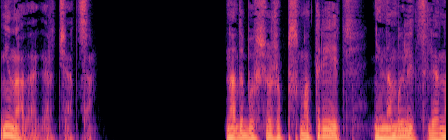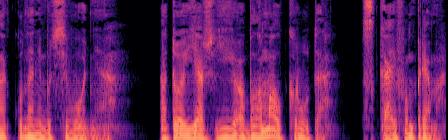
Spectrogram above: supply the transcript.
не надо огорчаться. Надо бы все же посмотреть, не намылится ли она куда-нибудь сегодня, а то я же ее обломал круто. С кайфом прямо.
